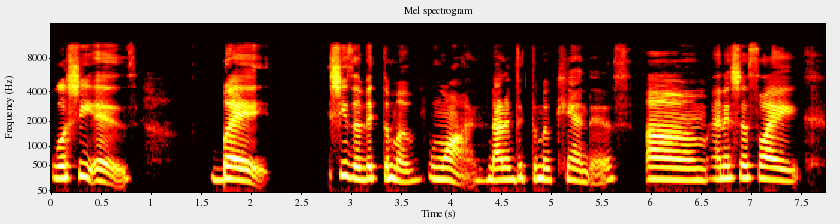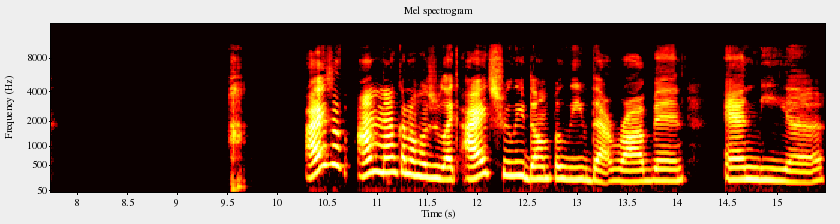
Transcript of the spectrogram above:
Well, she is, but she's a victim of Juan, not a victim of Candiace. Um, and it's just like I just I'm not gonna hold you. Like I truly don't believe that Robyn and Mia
